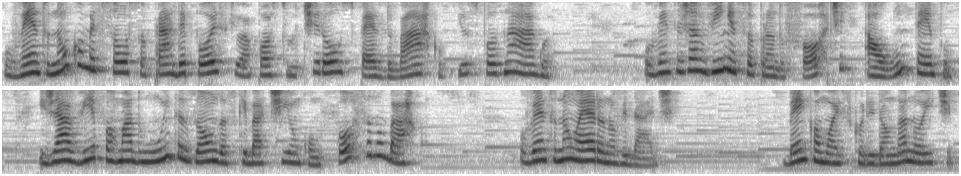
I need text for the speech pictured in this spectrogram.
O vento não começou a soprar depois que o apóstolo tirou os pés do barco e os pôs na água. O vento já vinha soprando forte há algum tempo e já havia formado muitas ondas que batiam com força no barco. O vento não era novidade, bem como a escuridão da noite,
